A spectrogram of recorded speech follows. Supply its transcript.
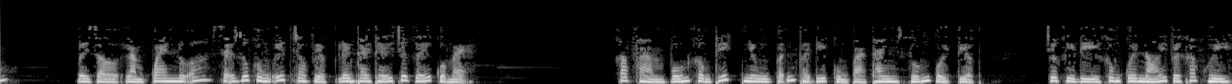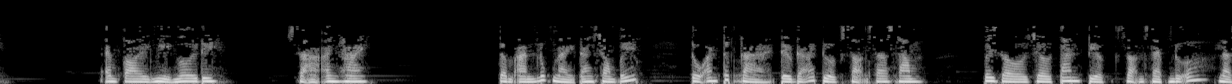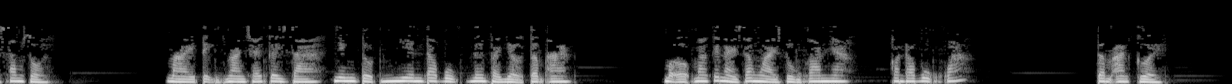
Bây giờ làm quen nữa sẽ giúp không ít cho việc lên thay thế chiếc ghế của mẹ. Khắc Phàm vốn không thích nhưng vẫn phải đi cùng bà Thanh xuống buổi tiệc. Trước khi đi không quên nói với Khắc Huy. Em coi nghỉ ngơi đi. Dạ anh hai. Tâm An lúc này đang trong bếp, đồ ăn tất cả đều đã được dọn ra xong. Bây giờ chờ tan tiệc dọn dẹp nữa là xong rồi. Mai định mang trái cây ra nhưng đột nhiên đau bụng nên phải nhờ Tâm An. Mợ mang cái này ra ngoài dùng con nha, con đau bụng quá. Tâm An cười.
